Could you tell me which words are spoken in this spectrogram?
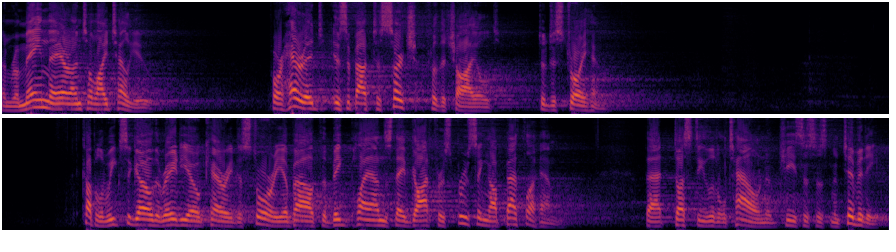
and remain there until I tell you. For Herod is about to search for the child to destroy him. A couple of weeks ago, the radio carried a story about the big plans they've got for sprucing up Bethlehem, that dusty little town of Jesus' nativity.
